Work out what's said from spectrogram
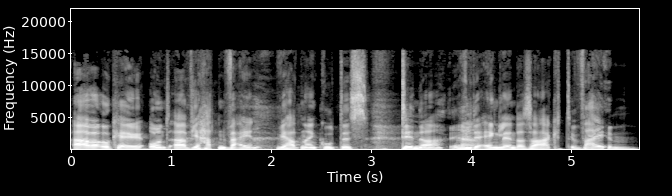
Aber okay, und äh, wir hatten Wein, wir hatten ein gutes Dinner, Ja. wie der Engländer sagt. Wein.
